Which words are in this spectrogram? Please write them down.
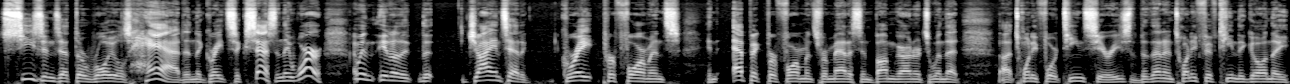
seasons that the Royals had and the great success and they were. I mean, you know, the, the Giants had a great performance, an epic performance from Madison Bumgarner to win that uh, 2014 series. But then in 2015, they go and they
